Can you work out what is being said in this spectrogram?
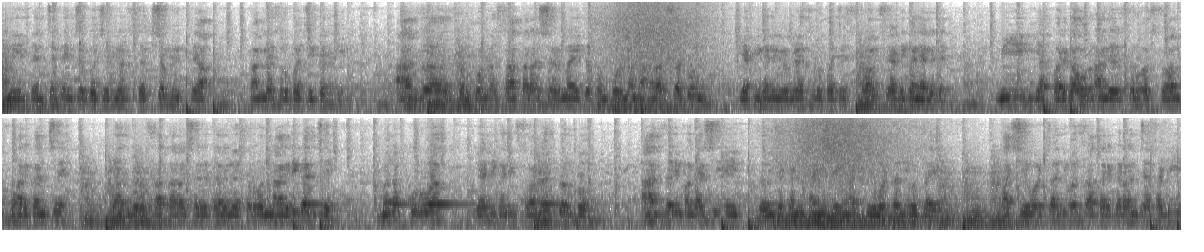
आणि त्यांचे त्यांचे बचत गट सक्षमरित्या चांगल्या स्वरूपाची करतील. आज संपूर्ण सातारा शहर नाही तर संपूर्ण महाराष्ट्रातून या ठिकाणी वेगवेगळ्या स्वरूपाचे स्टॉल्स या ठिकाणी आलेले आहेत. मी या परगावरून आलेल्या सर्व स्टॉल धारकांचे त्याचबरोबर सातारा शहरात आलेल्या सर्व नागरिकांचे मनपूर्वक या ठिकाणी स्वागत करतो. आज जरी मगाशी संयोजकांनी सांगितले हा शेवटचा दिवस आहे. हा शेवटचा दिवस सातारकरांच्यासाठी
